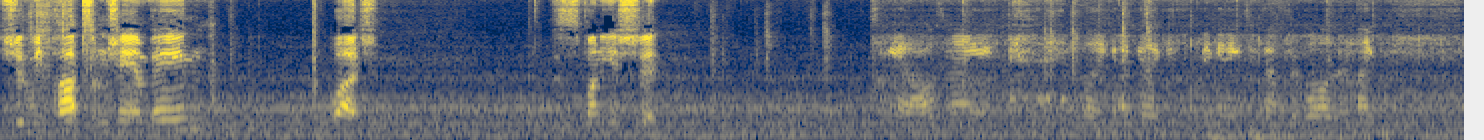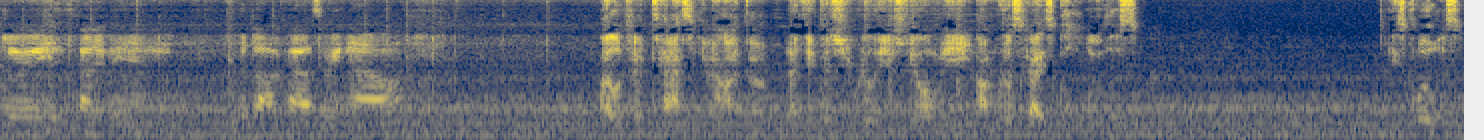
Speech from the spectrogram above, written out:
should we pop some champagne? Watch. This is funny as shit. to me at all tonight. like I feel like he's been getting too comfortable and then like Garrett is kind of in the doghouse right now. I look fantastic in a hot tub. And I think that she really is feeling me. I'm this guy's clueless. He's clueless.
